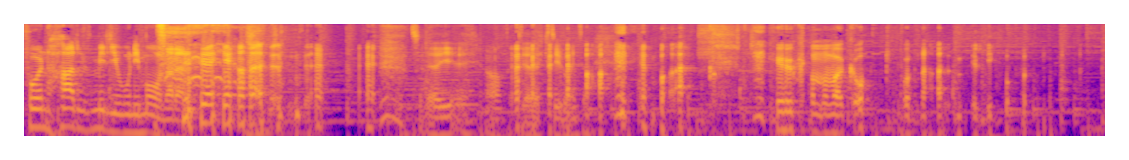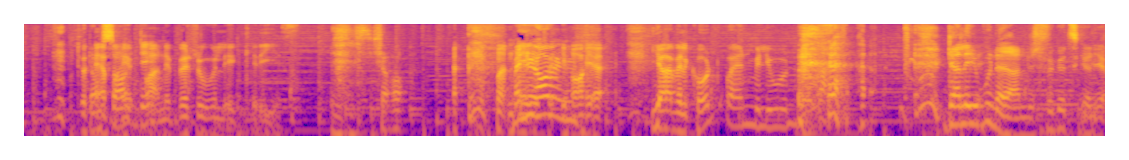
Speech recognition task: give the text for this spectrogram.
på en halv miljon i månaden. Så det, ja, det räckte ju inte. Hur kan man vara kort på en halv miljon? Då De är man ju det- fan i personlig kris. Ja. Man Men nu har vi- Ja, jag, jag är väl kort på en miljon. Galjoner Anders, för guds skull. Ja.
